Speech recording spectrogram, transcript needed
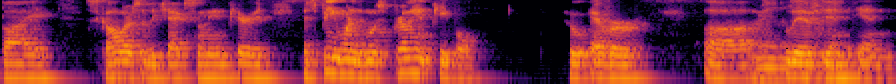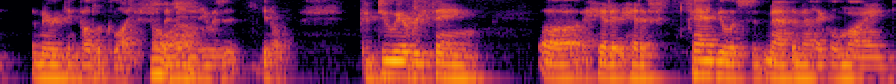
by scholars of the Jacksonian period as being one of the most brilliant people who ever uh, lived in, in American public life. Oh, I wow. mean, he was, a, you know, could do everything, uh, had, a, had a fabulous mathematical mind,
